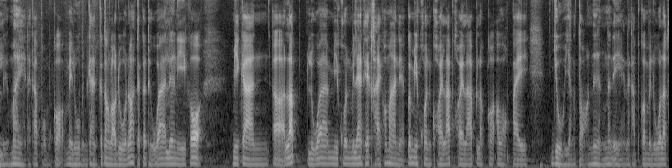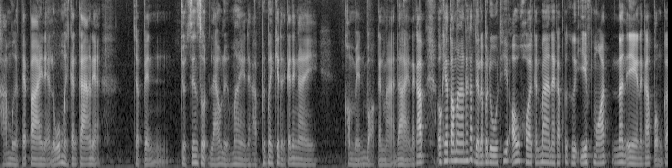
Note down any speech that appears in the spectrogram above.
หรือไม่นะครับผมก็ไม่รู้เหมือนกันก็ต้องรอดูเนาะแต่ก็ถือว่าเรื่องนี้ก็ มีการรับหรือว่ามีคนมีแรงเทขายเข้ามาเนี่ยก็มีคนคอยรับคอยรับ แล้วก็เอาออกไปอยู่อย่างต่อเนื่องนั่นเองนะครับก็ไม่รู้ว่าราคาหมื่นปลายๆเนี่ยหรือว่าหมื่นกลางๆเนี่ยจะเป็นจุดสิ้นสุดแล้วหรือไม่นะครับเพื่อนๆคิดเห็นกันยังไงคอมเมนต์บอกกันมาได้นะครับ โอเคต่อมานะครับ เดี๋ยวเราไปดูที่ altcoin กันบ้างนะครับ ก็คือ if mod นั่นเองนะครับ ผมก็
